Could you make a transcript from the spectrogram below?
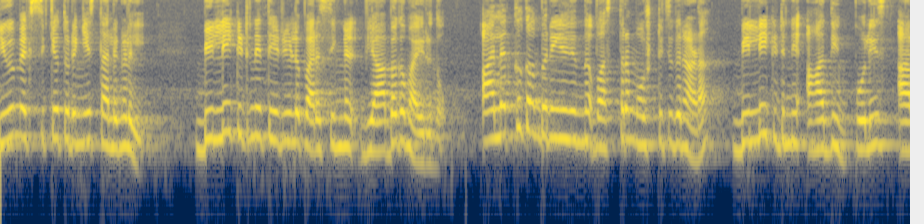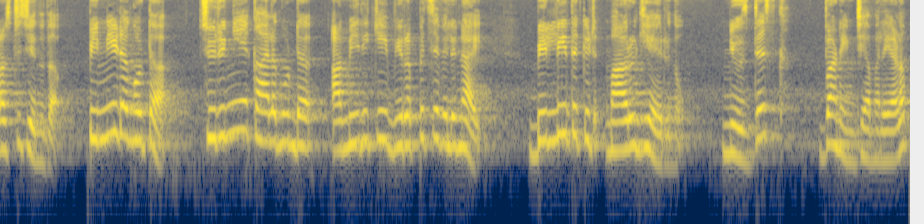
New Mexico തുടങ്ങിയ സ്ഥലങ്ങളിൽ ബില്ലി കിട്ടിനെ തേടിയുള്ള പരസ്യങ്ങൾ വ്യാപകമായിരുന്നു. അലക്ക് കമ്പനിയിൽ നിന്ന് വസ്ത്രം മോഷ്ടിച്ചതിനാണ് ബില്ലി കിഡിനെ ആദ്യം പോലീസ് അറസ്റ്റ് ചെയ്യുന്നത്. പിന്നീട് അങ്ങോട്ട് ചുരുങ്ങിയ കാലം കൊണ്ട് അമേരിക്കയെ വിറപ്പിച്ച വില്ലനായി ബില്ലി ദ കിഡ് മാറുകയായിരുന്നു. News desk one India Malayalam.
